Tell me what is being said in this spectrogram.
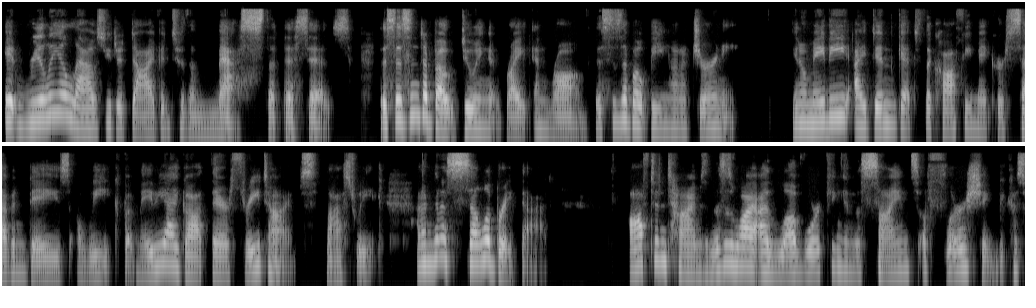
it really allows you to dive into the mess that this is. This isn't about doing it right and wrong. This is about being on a journey. You know, maybe I didn't get to the coffee maker seven days a week, but maybe I got there three times last week. And I'm going to celebrate that. Oftentimes, and this is why I love working in the science of flourishing, because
